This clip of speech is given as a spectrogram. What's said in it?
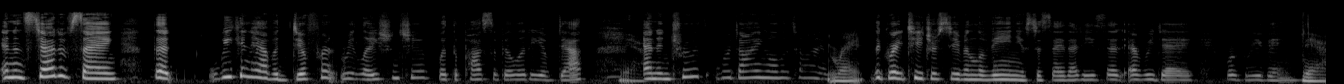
And instead of saying that we can have a different relationship with the possibility of death, Yeah. and in truth, we're dying all the time. Right. The great teacher Stephen Levine used to say that. He said, every day we're grieving Yeah.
